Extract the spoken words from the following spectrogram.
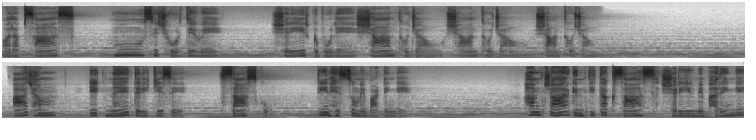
और अब सांस मुँह से छोड़ते हुए शरीर को बोले, शांत हो जाओ, शांत हो जाओ, शांत हो जाओ। आज हम एक नए तरीके से सांस को तीन हिस्सों में बांटेंगे। हम चार गिनती तक सांस शरीर में भरेंगे,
